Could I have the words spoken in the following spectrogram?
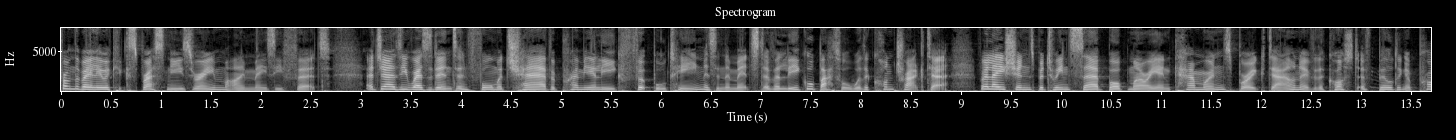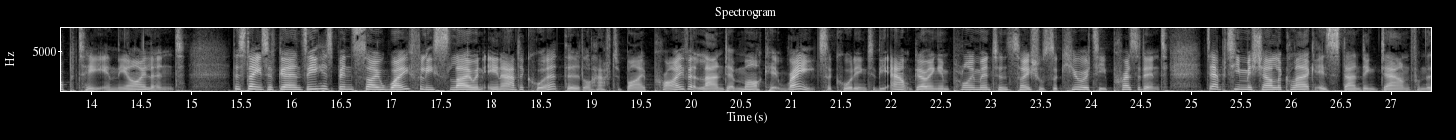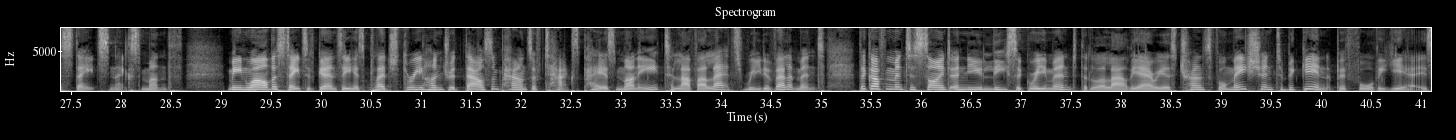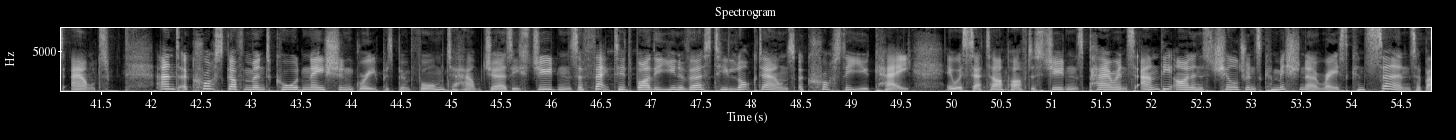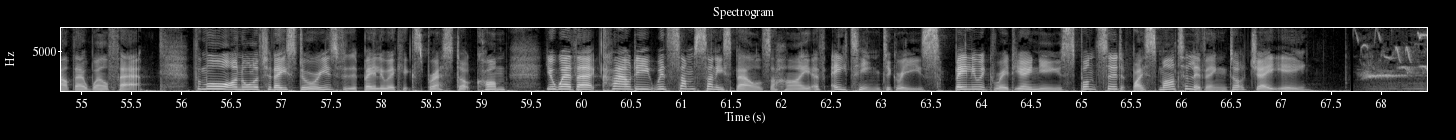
From the Bailiwick Express newsroom, I'm Maisie Foote. A Jersey resident and former chair of a Premier League football team is in the midst of a legal battle with a contractor. Relations between Sir Bob Murray and Camerons broke down over the cost of building a property in the island. The state of Guernsey has been so woefully slow and inadequate that it'll have to buy private land at market rates, according to the outgoing Employment and Social Security President. Deputy Michelle Le Clerc is standing down from the states next month. Meanwhile, the state of Guernsey has pledged £300,000 of taxpayers' money to La Vallette redevelopment. The government has signed a new lease agreement that will allow the area's transformation to begin before the year is out. And a cross government coordination group has been formed to help Jersey students affected by the university lockdowns across the UK. It was set up after students, parents, and the island's Children's Commissioner raised concerns about their welfare. For more on all of today's stories, visit bailiwickexpress.com. Your weather cloudy with some sunny spells, a high of 18 degrees. Bailiwick Radio News, sponsored by smarterliving.je.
